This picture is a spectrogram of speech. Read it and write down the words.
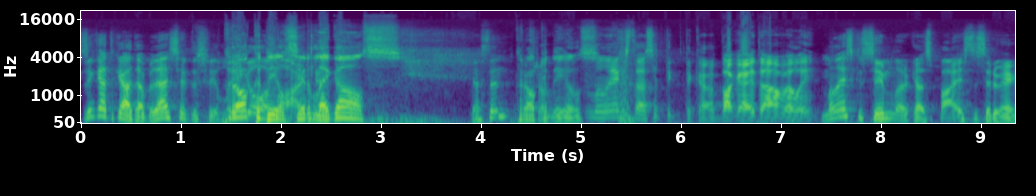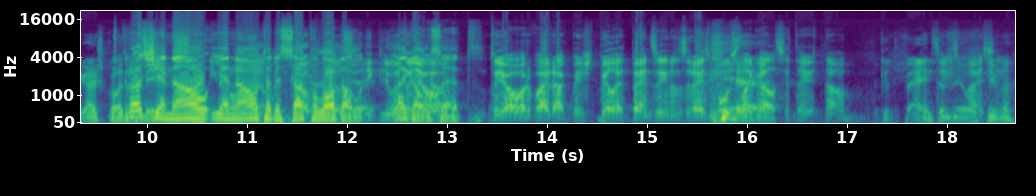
Zini, kā tā kā tā, bet es jau tas legal Krokodils ir legāls. Kas ten? Krokodils. Man liekas, tās ir tik tā kā. Pagaidām vēl. Man liekas, ka similar kā spējas, tas ir vienkārši kaut kāds. Kroč, ja nav, ja nav, tad es saku logal, Tik ļoti legalizēt. Tu jau vari vairāk bišķi pieliet benzīnu un uzreiz būs Jā. legāls, ja tagad nav. Good fentanyl, ķipa.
